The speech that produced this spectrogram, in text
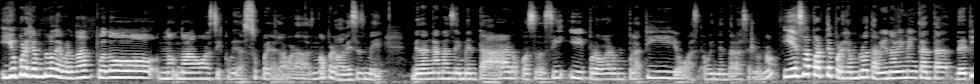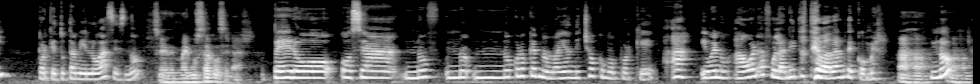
Y yo, por ejemplo, de verdad puedo, no, no hago así comidas súper elaboradas, ¿no? Pero a veces me, me dan ganas de inventar o cosas así y probar un platillo o, o, intentar hacerlo, ¿no? Y esa parte, por ejemplo, también a mí me encanta de ti, porque tú también lo haces, ¿no? Sí, me gusta cocinar. Pero, o sea, no, no, no creo que nos lo hayan dicho como porque, ah, y bueno, ahora fulanito te va a dar de comer. Ajá. ¿No?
